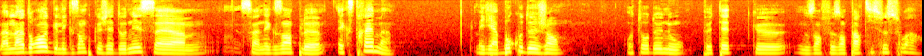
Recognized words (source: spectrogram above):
la, drogue, l'exemple que j'ai donné, c'est un, exemple extrême, mais il y a beaucoup de gens autour de nous, peut-être que nous en faisons partie ce soir.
